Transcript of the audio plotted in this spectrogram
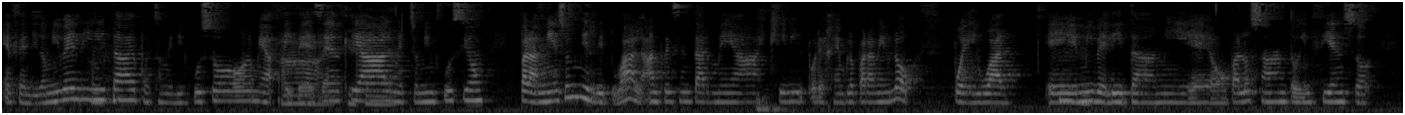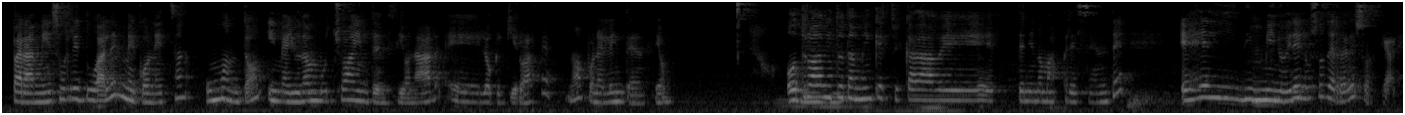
he encendido mi velita, he puesto mi difusor, mi aceite esencial, me he hecho mi infusión. Para mí eso es mi ritual. Antes de sentarme a escribir, por ejemplo, para mi blog, pues igual, eh, mi velita, mi eh, o palo santo, incienso. Para mí esos rituales me conectan un montón y me ayudan mucho a intencionar eh, lo que quiero hacer, ¿no? A ponerle intención. Otro hábito también que estoy cada vez teniendo más presente es el disminuir el uso de redes sociales.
